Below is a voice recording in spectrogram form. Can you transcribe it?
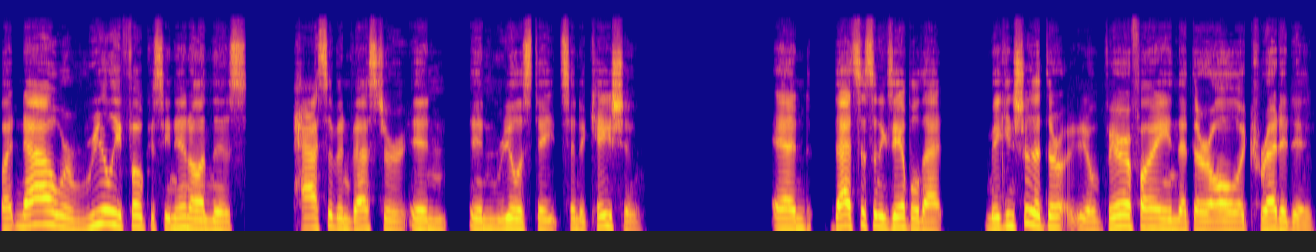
but now we're really focusing in on this passive investor in in real estate syndication. And that's just an example that making sure that they're, you know, verifying that they're all accredited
